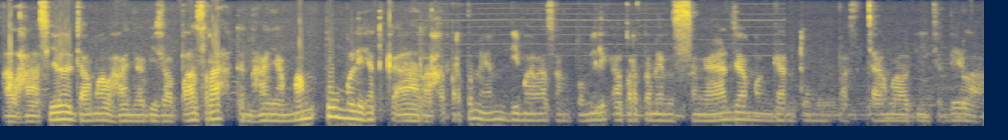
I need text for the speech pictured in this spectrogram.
Alhasil, Jamal hanya bisa pasrah dan hanya mampu melihat ke arah apartemen di mana sang pemilik apartemen sengaja menggantung tas Jamal di jendela.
